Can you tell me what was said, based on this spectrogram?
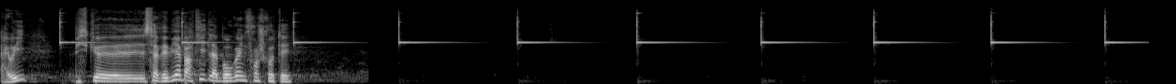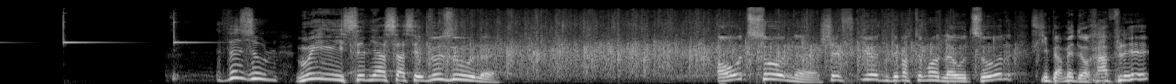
Ah oui, puisque ça fait bien partie de la Bourgogne-Franche-Comté. Vesoul. Oui, c'est bien ça, c'est Vesoul. En Haute-Saône, chef-lieu du département de la Haute-Saône, ce qui me permet de rappeler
